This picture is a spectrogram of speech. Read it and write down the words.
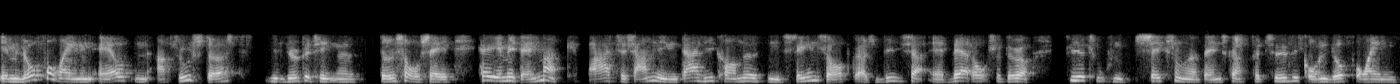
Jamen, luftforurening er jo den absolut største miljøbetingede dødsårsag. Herhjemme i Danmark, bare til sammenligning, der er lige kommet den seneste opgørelse, viser, at hvert år så dør 4.600 danskere for tidlig grund luftforurening.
